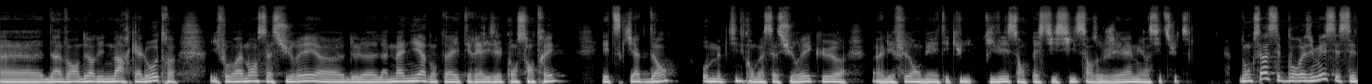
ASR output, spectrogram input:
euh, d'un vendeur d'une marque à l'autre. Il faut vraiment s'assurer euh, de la manière dont a été réalisé le concentré et de ce qu'il y a dedans, au même titre qu'on va s'assurer que euh, les fleurs ont bien été cultivées sans pesticides, sans OGM et ainsi de suite. Donc ça, c'est pour résumer, c'est ces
